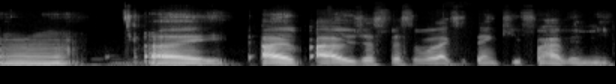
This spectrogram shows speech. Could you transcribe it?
Mm, I I I would just first of all like to thank you for having me.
